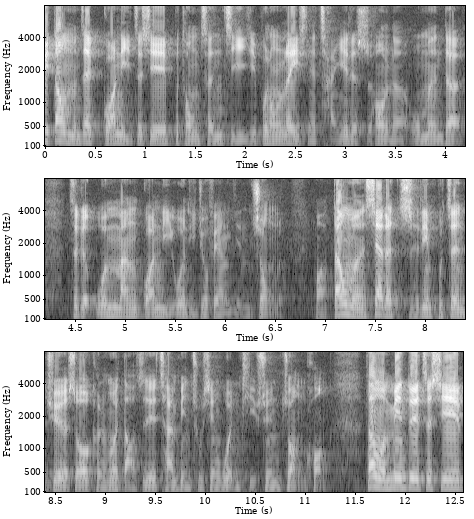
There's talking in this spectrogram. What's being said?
以，当我们在管理这些不同层级以及不同类型的产业的时候呢，我们的这个文盲管理问题就非常严重了。哦，当我们下的指令不正确的时候，可能会导致这些产品出现问题、出现状况。当我们面对这些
